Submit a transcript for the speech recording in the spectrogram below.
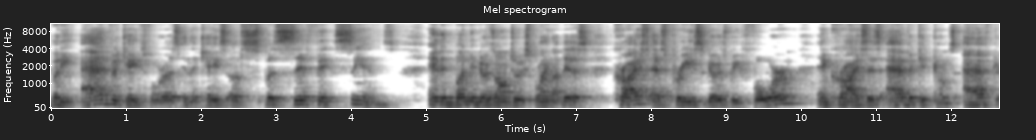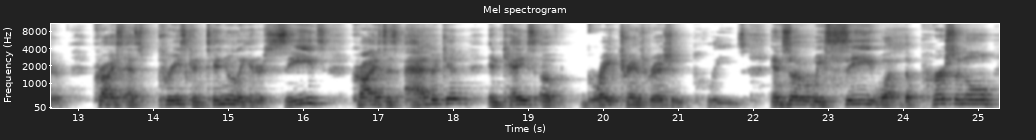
but he advocates for us in the case of specific sins. And then Bunyan goes on to explain like this Christ as priest goes before, and Christ as advocate comes after. Christ as priest continually intercedes. Christ as advocate in case of great transgression pleads. And so we see what the personal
